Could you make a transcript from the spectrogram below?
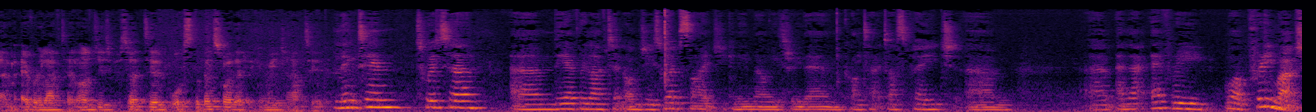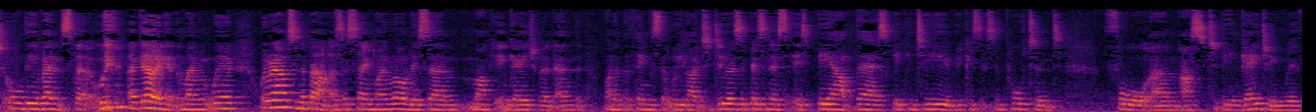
um, EveryLife Technologies perspective, what's the best way that they can reach out to you? LinkedIn, Twitter, um, the EveryLife Technologies website, you can email me through there and contact us page. Um, um, and at every, well, pretty much all the events that we are going at the moment, we're, we're out and about. As I say, my role is um, market engagement, and one of the things that we like to do as a business is be out there speaking to you because it's important for um, us to be engaging with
